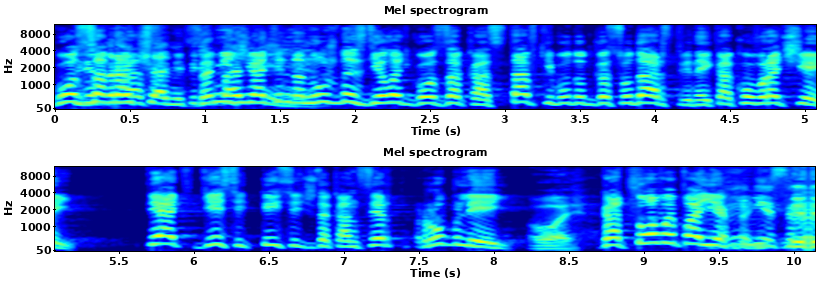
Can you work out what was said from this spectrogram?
перед Госзаказ. врачами, перед Замечательно, больными. нужно сделать госзаказ. Ставки будут государственные, как у врачей. 5-10 тысяч за концерт рублей. Ой. Готовы Вы поехать? не сравнивайте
